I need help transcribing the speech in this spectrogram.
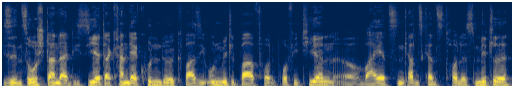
die sind so standardisiert, da kann der Kunde quasi unmittelbar von profitieren. Äh, war jetzt ein ganz, ganz tolles Mittel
